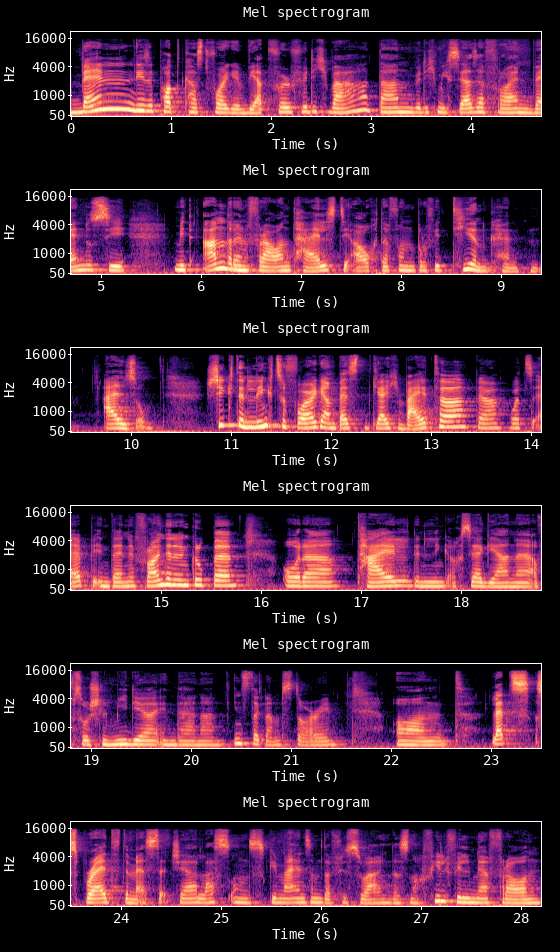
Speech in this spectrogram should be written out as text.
Wenn diese Podcast-Folge wertvoll für dich war, dann würde ich mich sehr, sehr freuen, wenn du sie mit anderen Frauen teilst, die auch davon profitieren könnten. Also, schick den Link zur Folge am besten gleich weiter per WhatsApp in deine Freundinnengruppe oder teil den Link auch sehr gerne auf Social Media in deiner Instagram Story. Und let's spread the message. Ja? Lass uns gemeinsam dafür sorgen, dass noch viel, viel mehr Frauen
